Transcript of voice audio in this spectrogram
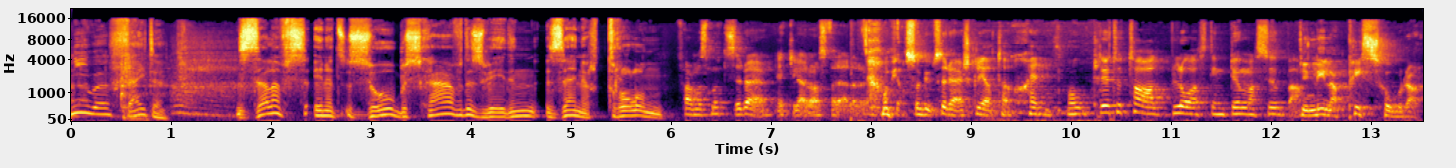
Nieuwe feiten. Zelfs in het zo beschaafde Zweden zijn er trollen. Farmor Smutsig där, äckliga rasförrädare. Om jag såg ut sådär skulle jag ta självmord. Du är totalt blåst din dumma subba. Din lilla pisshora.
